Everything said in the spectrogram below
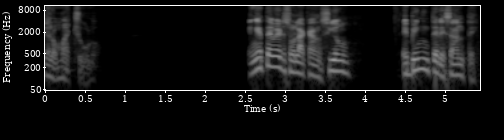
de los más chulos. En este verso la canción es bien interesante.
